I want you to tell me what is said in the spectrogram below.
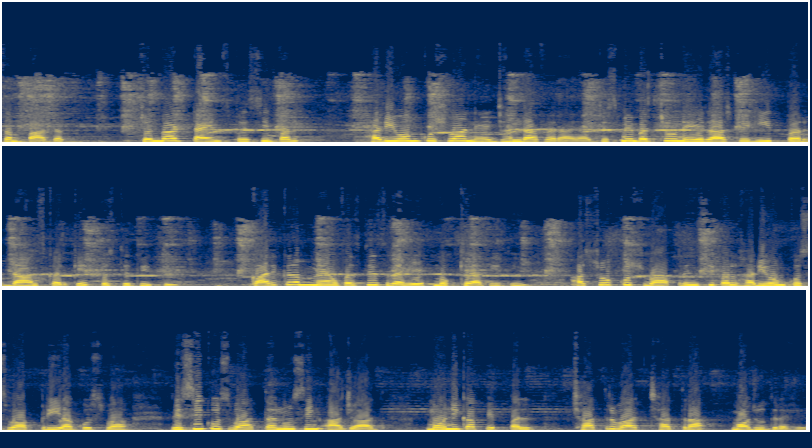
संपादक चंदा टाइम्स प्रिंसिपल हरिओम कुशवाहा ने झंडा फहराया, जिसमें बच्चों ने राष्ट्रीय गीत पर डांस करके प्रस्तुति दी। कार्यक्रम में उपस्थित रहे मुख्य अतिथि अशोक कुशवाहा, प्रिंसिपल हरिओम कुशवाहा, प्रिया कुशवाहा, ऋषि कुशवाहा, तनु सिंह आज़ाद, मोनिका पिप्पल, छात्रवाद छात्रा मौजूद रहे।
